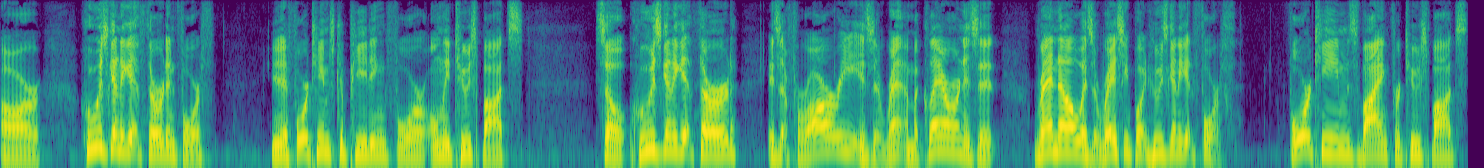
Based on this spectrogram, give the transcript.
are who is going to get third and fourth. You have four teams competing for only two spots. So who is going to get third? Is it Ferrari? Is it Ren- McLaren? Is it Renault? Is it Racing Point? Who's going to get fourth? Four teams vying for two spots.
